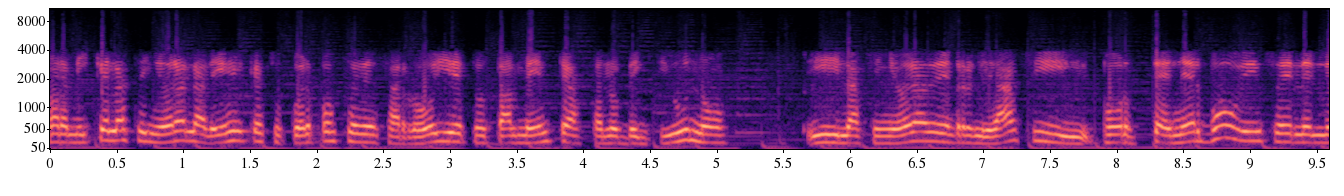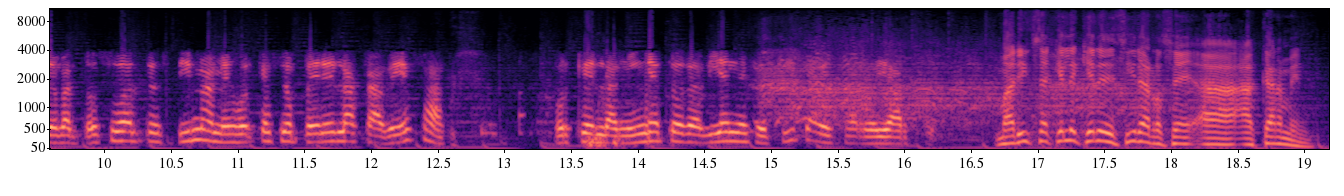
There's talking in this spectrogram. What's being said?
para mí que la señora la deje que su cuerpo se desarrolle totalmente hasta los 21 y la señora en realidad si por tener boobies se le levantó su autoestima, mejor que se opere la cabeza porque la niña todavía necesita desarrollarse. Maritza, ¿qué le quiere decir a, Rosé, a Carmen?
